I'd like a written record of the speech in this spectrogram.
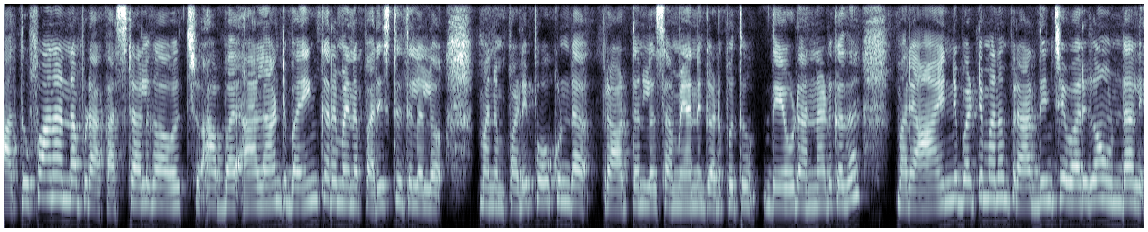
ఆ తుఫాన్ అన్నప్పుడు ఆ కష్టాలు కావచ్చు ఆ భ అలాంటి భయంకరమైన పరిస్థితులలో మనం పడిపోకుండా ప్రార్థనలో సమయాన్ని గడుపుతూ దేవుడు అన్నాడు కదా మరి ఆయన్ని బట్టి మనం ప్రార్థించేవారిగా ఉండాలి.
